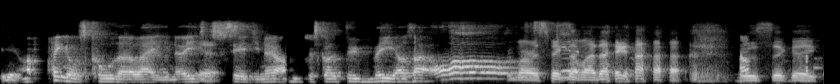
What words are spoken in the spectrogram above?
Yeah, I think it was cool though, eh? You know, he yeah. just said, you know, I'm just going to do me. I was like, oh, my respect on my name. it was sick, eh?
